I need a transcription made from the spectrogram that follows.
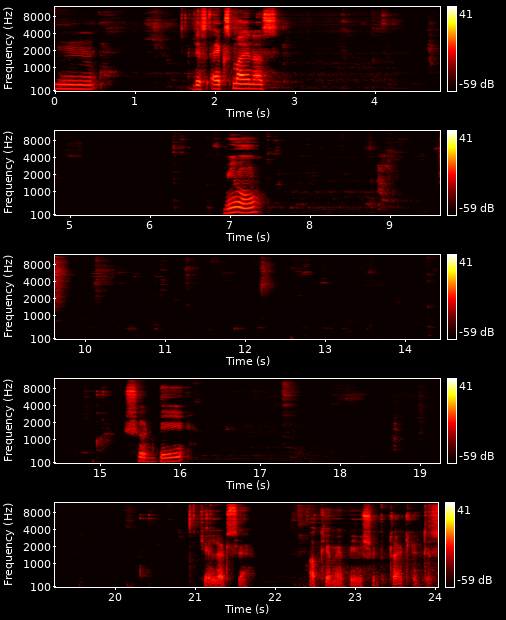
Mm, this x minus mu should be okay let us say okay maybe you should write like this.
